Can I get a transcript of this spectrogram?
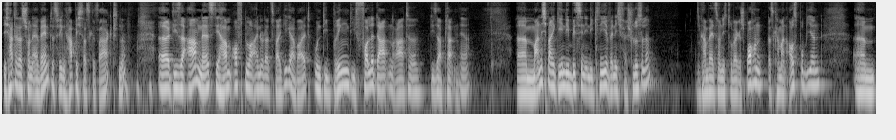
ich hatte das schon erwähnt, deswegen habe ich das gesagt. Ne? Äh, diese ARM-NES, die haben oft nur ein oder zwei Gigabyte und die bringen die volle Datenrate dieser Platten. Ja. Ähm, manchmal gehen die ein bisschen in die Knie, wenn ich verschlüssele. Haben wir jetzt noch nicht drüber gesprochen. Das kann man ausprobieren. Ähm,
